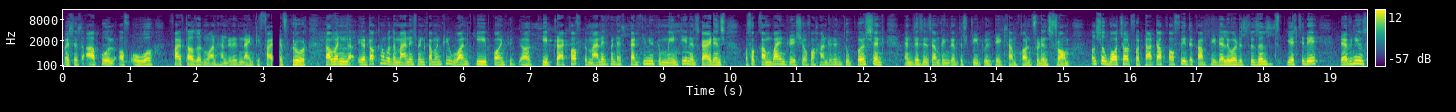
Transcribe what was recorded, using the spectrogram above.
versus our pool of over 5,195 crore. Now, when you're talking about the management commentary, one key point to uh, keep track of, the management has continued to maintain its guidance of a combined ratio of 102%, and this is something that the street will take some confidence from. Also, watch out for Tata Coffee. The company delivered its results yesterday. Revenues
